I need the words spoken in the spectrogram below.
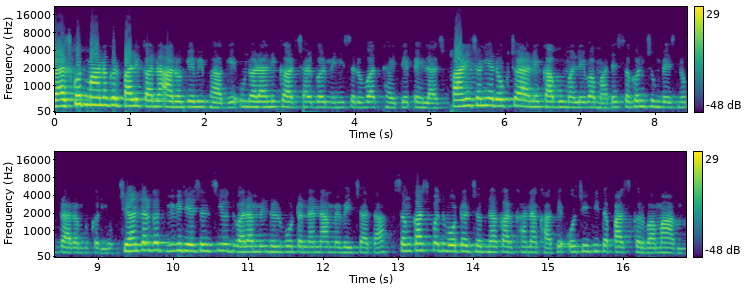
રાજકોટ મહાનગરપાલિકાના આરોગ્ય વિભાગે ઉનાળાની કાળઝાળ ગરમીની શરૂઆત થાય તે પહેલા જ પાણીજન્ય રોગચાળાને કાબૂમાં લેવા માટે સઘન ઝુંબેશનો પ્રારંભ કર્યો, જે અંતર્ગત વિવિધ એજન્સીઓ દ્વારા મિનરલ વોટરના નામે વેચાતા શંકાસ્પદ વોટર જગના કારખાના ખાતે ઓચિંતી તપાસ કરવામાં આવી.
